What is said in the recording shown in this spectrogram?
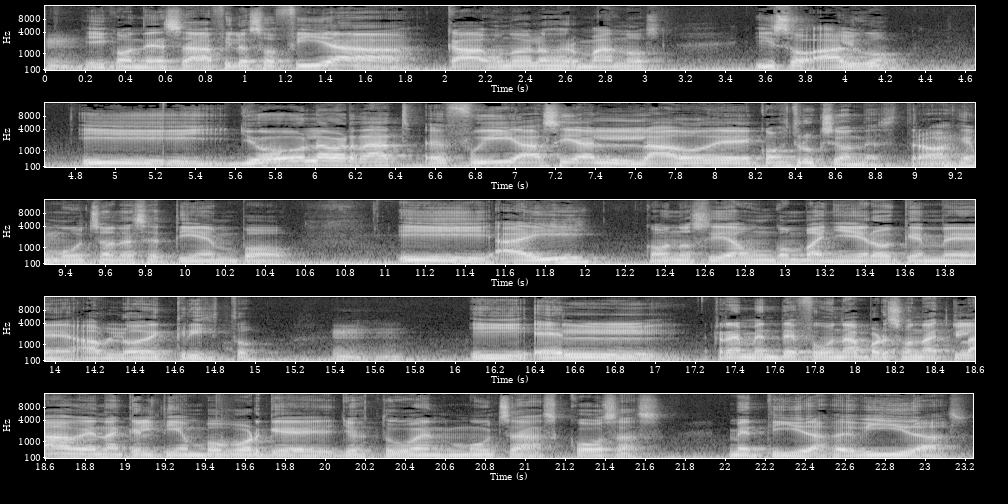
Hmm. Y con esa filosofía, cada uno de los hermanos hizo algo. Y yo, la verdad, eh, fui hacia el lado de construcciones. Trabajé mucho en ese tiempo. Y ahí conocí a un compañero que me habló de Cristo. Y él realmente fue una persona clave en aquel tiempo porque yo estuve en muchas cosas metidas, bebidas.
